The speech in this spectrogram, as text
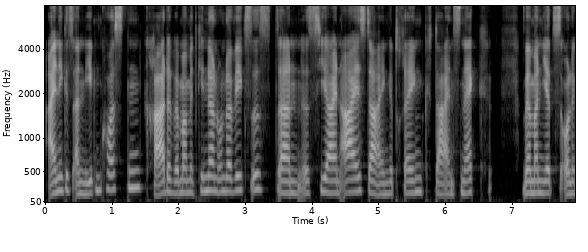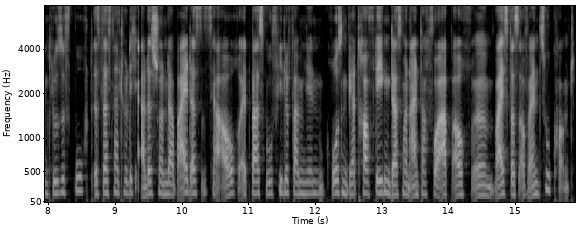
einiges an Nebenkosten. Gerade wenn man mit Kindern unterwegs ist, dann ist hier ein Eis, da ein Getränk, da ein Snack, wenn man jetzt All-Inclusive bucht, ist das natürlich alles schon dabei. Das ist ja auch etwas, wo viele Familien großen Wert drauf legen, dass man einfach vorab auch äh, weiß, was auf einen zukommt.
